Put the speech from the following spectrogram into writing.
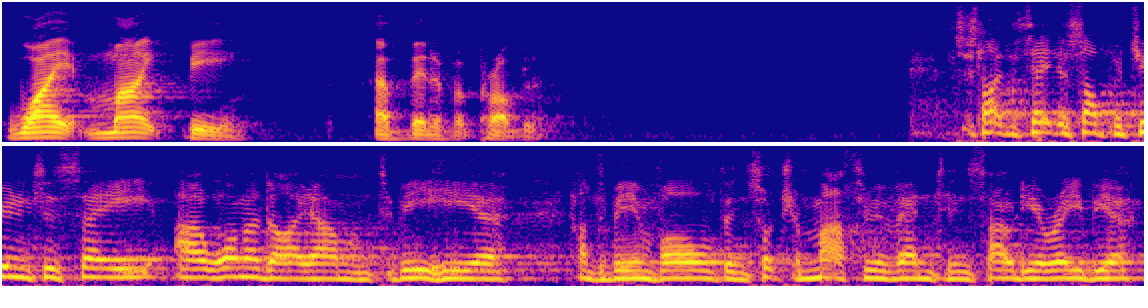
Why it might be a bit of a problem. I'd Just like to take this opportunity to say how honoured I am to be here and to be involved in such a massive event in Saudi Arabia.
